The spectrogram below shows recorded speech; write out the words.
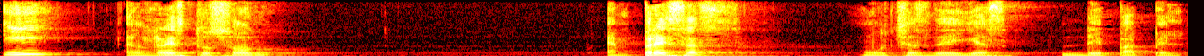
y el resto son empresas, muchas de ellas de papel.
